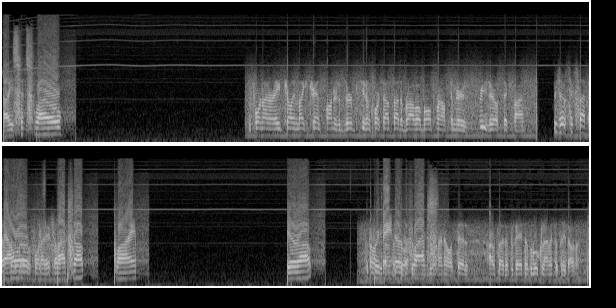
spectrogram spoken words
nice and slow. 4908 Charlie Mike, transponders observed, proceed on course outside the Bravo, Baltimore, altimeter is 3065. 3065, Power, flaps up, climb. Gear up. Remainder of the flaps. Oh, hotel outside of the gate of Blue, climb into 3000.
